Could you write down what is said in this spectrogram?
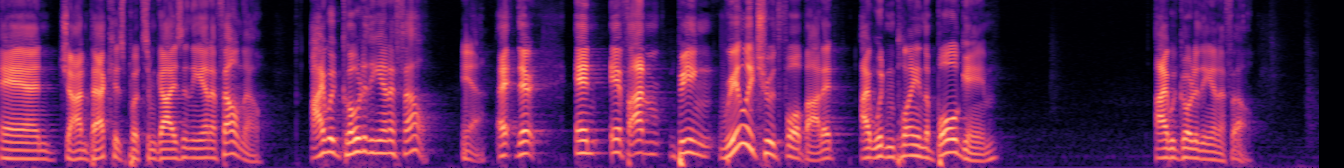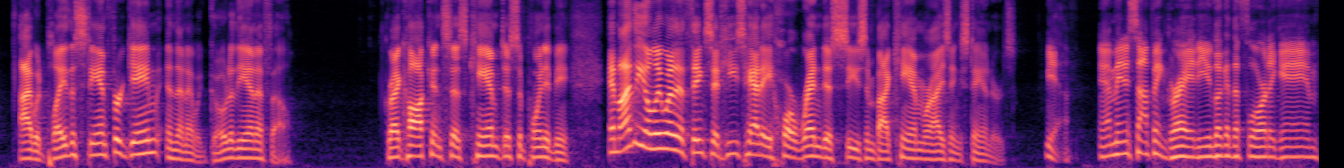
And John Beck has put some guys in the NFL now. I would go to the NFL. Yeah. I, there, and if I'm being really truthful about it, I wouldn't play in the bowl game. I would go to the NFL. I would play the Stanford game, and then I would go to the NFL. Greg Hawkins says Cam disappointed me. Am I the only one that thinks that he's had a horrendous season by Cam Rising standards? Yeah. Yeah, I mean, it's not been great. You look at the Florida game,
